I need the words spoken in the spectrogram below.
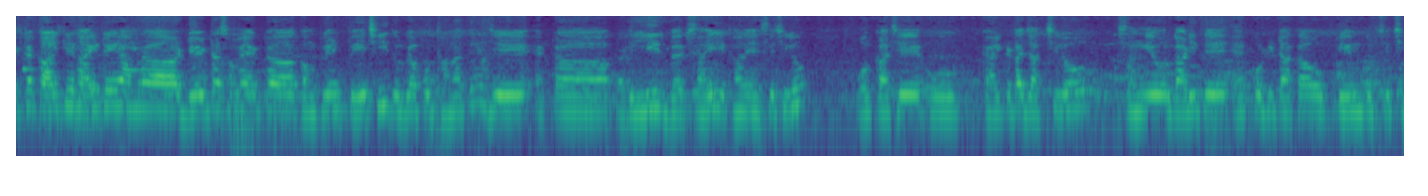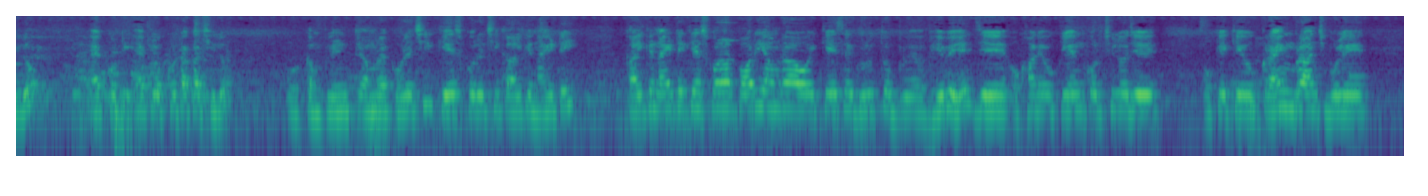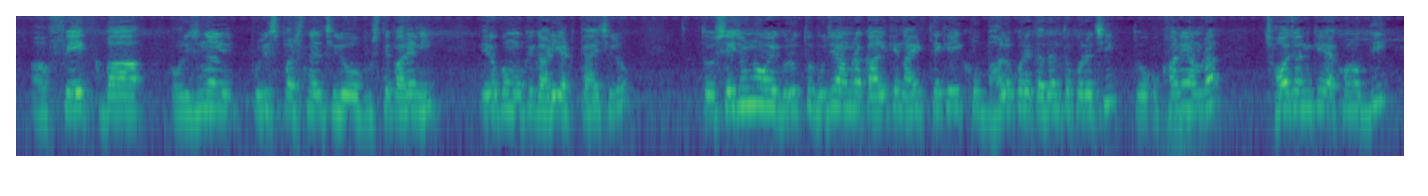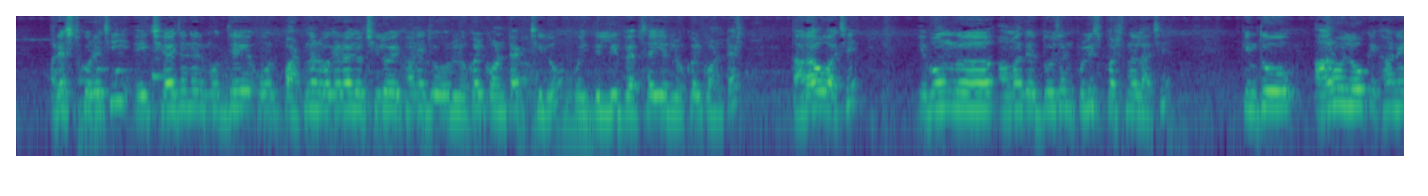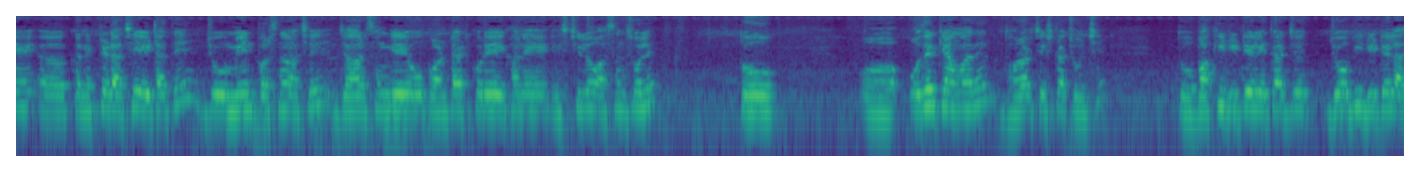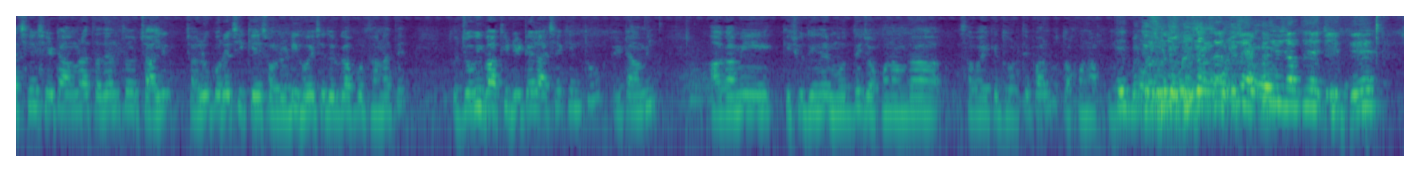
একটা কালকে নাইটে আমরা দেড়টার সময় একটা কমপ্লেন্ট পেয়েছি দুর্গাপুর থানাতে যে একটা দিল্লির ব্যবসায়ী এখানে এসেছিল। ওর কাছে ও ক্যালকাটা যাচ্ছিল, সঙ্গে ওর গাড়িতে এক কোটি টাকা ও ক্লেম করছে ছিল, এক কোটি, এক লক্ষ টাকা ছিল। ওর কমপ্লেন্ট আমরা করেছি কেস করেছি কালকে নাইটেই কালকে নাইটে কেস করার পরই আমরা ওই কেসের গুরুত্ব ভেবে যে ওখানে ও ক্লেম করছিল যে ওকে কেউ ক্রাইম ব্রাঞ্চ বলে ফেক বা অরিজিনাল পুলিশ পার্সোনাল ছিল ও বুঝতে পারেনি। এরকম ওকে গাড়ি আটকায় ছিল। তো সেই জন্য ওই গুরুত্ব বুঝে আমরা কালকে নাইট থেকেই খুব ভালো করে তদন্ত করেছি তো ওখানে আমরা ছজনকে এখন অবধি অ্যারেস্ট করেছি এই ছজনের মধ্যে ওর পার্টনার वगैरह যে ছিল এখানে যে ওর লোকাল কন্ট্যাক্ট ছিল ওই দিল্লির ব্যবসায়ীর লোকাল কন্ট্যাক্ট তারাও আছে এবং আহ, আমাদের দুজন পুলিশ পার্সোনাল আছে কিন্তু আরও লোক এখানে কানেক্টেড আছে এটাতে যে মেন পার্সোনাল আছে যার সঙ্গে ও কন্ট্যাক্ট করে এখানে এসছিল আসানসোলে তো ও, ওদেরকে আমাদের ধরার চেষ্টা চলছে। তো বাকি ডিটেল এটার যে যে ভি ডিটেল আছে সেটা আমরা তদন্ত চালু চালু করেছি। কেস অলরেডি হয়েছে দুর্গাপুর থানাতে। তো যে ভি বাকি ডিটেল আছে কিন্তু এটা আমি আগামী কিছু দিনের মধ্যে যখন আমরা সবাইকে ধরতে পারব তখন আপনি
